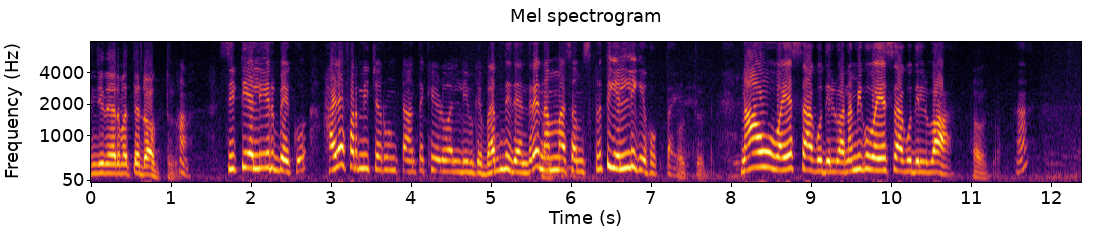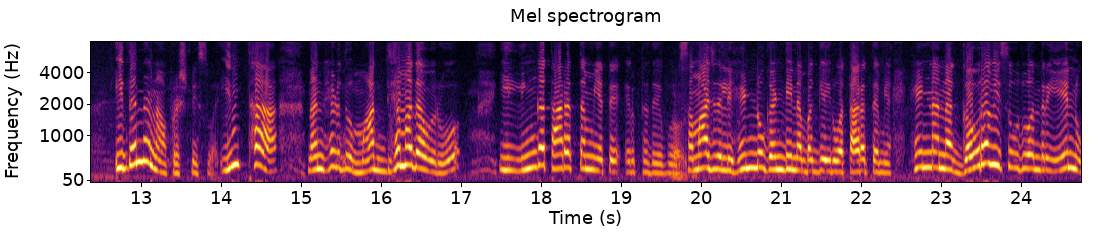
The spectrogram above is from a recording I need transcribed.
ಇಂಜಿನಿಯರ್ ಮತ್ತೆ ಡಾಕ್ಟರ್. ಸಿಟಿಯಲ್ಲಿ ಇರಬೇಕು. ಹಳೆ ಫರ್ನಿಚರ್ ಉಂಟಾ ಅಂತ ಕೇಳುವ ಅಲ್ಲಿಗೆ ಬಂದಿದೆ ಅಂದ್ರೆ ನಮ್ಮ ಸಂಸ್ಕೃತಿ ಎಲ್ಲಿಗೆ ಹೋಗ್ತಾ ಇದೆ? ನಾವು ವಯಸ್ಸಾಗುದಿಲ್ವಾ? ನಮಿಗೂ ವಯಸ್ಸಾಗುದಿಲ್ವಾ? ಹೌದು? ಇದನ್ನ ನಾವು ಪ್ರಶ್ನಿಸುವ. ಇಂಥ ನಾನು ಹೇಳುದು ಮಾಧ್ಯಮದವರು ಈ ಲಿಂಗ ತಾರತಮ್ಯತೆ ಇರ್ತದೆ ಸಮಾಜದಲ್ಲಿ ಹೆಣ್ಣು ಗಂಡಿನ ಬಗ್ಗೆ ಇರುವ ತಾರತಮ್ಯ ಹೆಣ್ಣನ್ನ ಗೌರವಿಸುವುದು ಅಂದ್ರೆ ಏನು?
